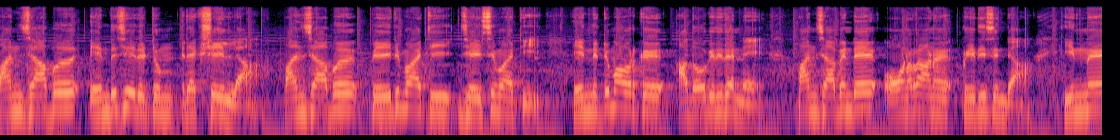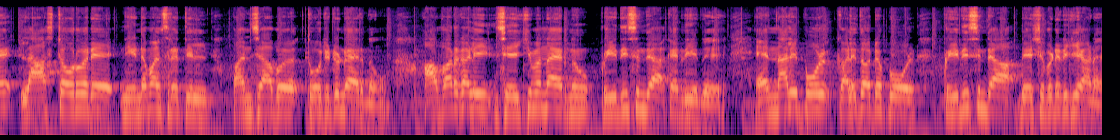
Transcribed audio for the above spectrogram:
പഞ്ചാബ് എന്ത് ചെയ്തിട്ടും രക്ഷയില്ല. പഞ്ചാബ് പേര് മാറ്റി ജേഴ്സി മാറ്റി. എന്നിട്ടും അവർക്ക് അധോഗതി തന്നെ. പഞ്ചാബിന്റെ ഓണറാണ് പ്രീതി സിൻഡ. ഇന്ന് ലാസ്റ്റ് ഓവർ വരെ നീണ്ട മത്സരത്തിൽ പഞ്ചാബ് തോറ്റിട്ടുണ്ടായിരുന്നു. അവർ കളി ജയിക്കുമെന്നായിരുന്നു പ്രീതി സിൻഡ കരുതിയത്. എന്നാൽ ഇപ്പോൾ കളി തോറ്റപ്പോൾ പ്രീതി സിൻഡ ദേഷ്യപ്പെട്ടിരിക്കുകയാണ്.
